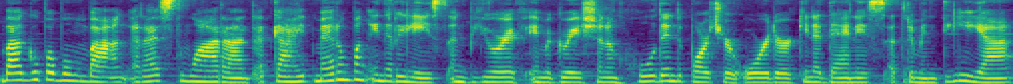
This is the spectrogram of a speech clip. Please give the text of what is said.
bago pa bumaba ang arrest warrant at kahit meron pang inirelease ang Bureau of Immigration ng hold and departure order kina Dennis at Rementilla,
